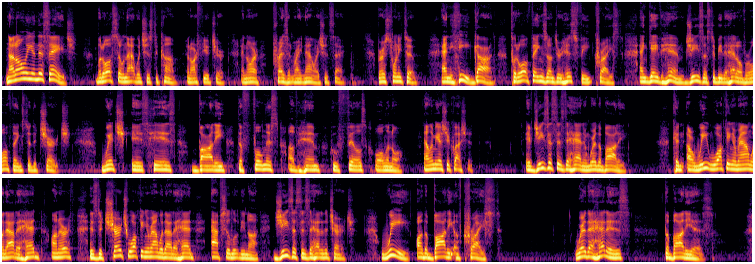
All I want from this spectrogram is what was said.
not only in this age, but also in that which is to come, in our future, in our present right now, I should say. Verse 22. And he, God, put all things under his feet, Christ, and gave him, Jesus, to be the head over all things to the church which is his body, the fullness of him who fills all in all. Now, let me ask you a question. If Jesus is the head and we're the body, can, are we walking around without a head on earth? Is the church walking around without a head? Absolutely not. Jesus is the head of the church. We are the body of Christ. Where the head is, the body is.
